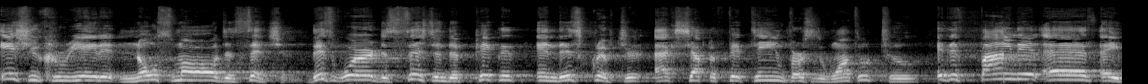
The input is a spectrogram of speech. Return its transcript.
issue created no small dissension. This word dissension depicted in this scripture, Acts chapter 15, verses 1 through 2, it defined it as a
